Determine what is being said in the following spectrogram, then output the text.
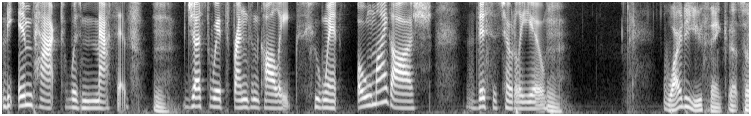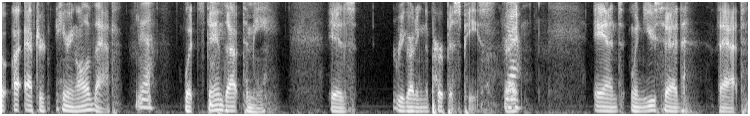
the impact was massive. Mm. Just with friends and colleagues who went, "Oh my gosh, this is totally you." Mm why do you think so uh, after hearing all of that yeah. what stands out to me is regarding the purpose piece right? Yeah. and when you said that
